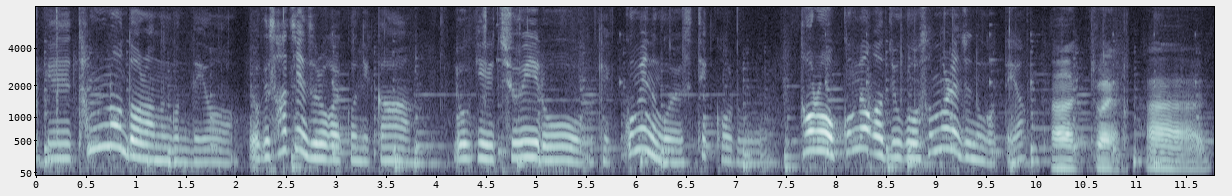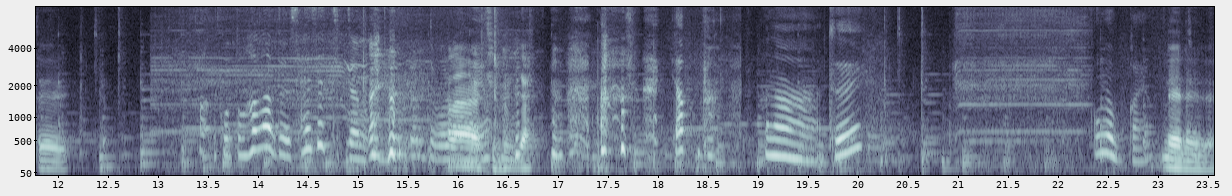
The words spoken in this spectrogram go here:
이게 탑로더라는 건데요. 여기 사진이 들어갈 거니까 여기 주위로 이렇게 꾸미는 거예요, 스티커로. 서로 꾸며가지고 선물해주는 거 어때요? 아 좋아요. 하나 둘 아, 보통 하나, 둘, 셋에 찍잖아요. 하나? 지금 야 얍! 하나, 둘. 꾸며볼까요? 네네네.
